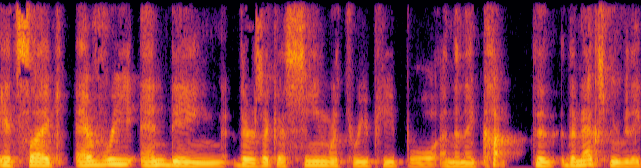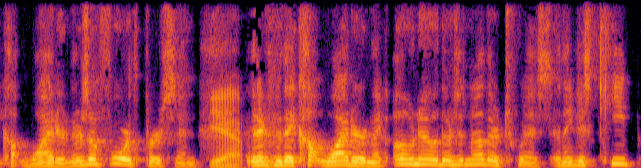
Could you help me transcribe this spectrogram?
it's like every ending there's like a scene with three people and then they cut the, the next movie they cut wider and there's a fourth person. Yeah. The next movie they cut wider and like oh no there's another twist and they just keep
